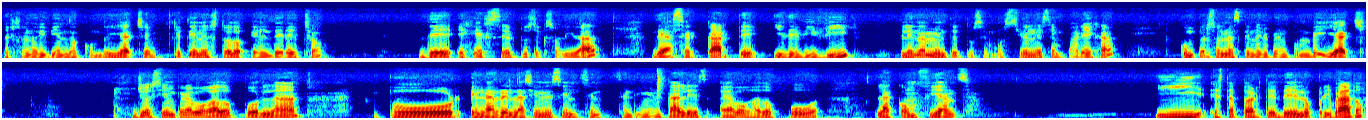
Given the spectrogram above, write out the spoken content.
persona viviendo con VIH, que tienes todo el derecho de ejercer tu sexualidad, de acercarte y de vivir plenamente tus emociones en pareja con personas que no viven con VIH. Yo siempre he abogado por la, por, en las relaciones sentimentales, he abogado por la confianza. Y esta parte de lo privado,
